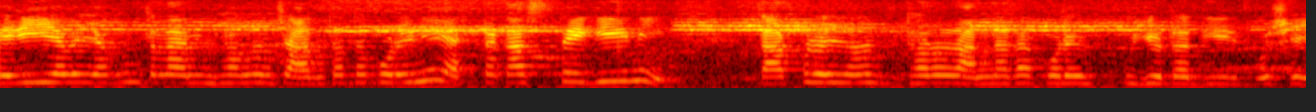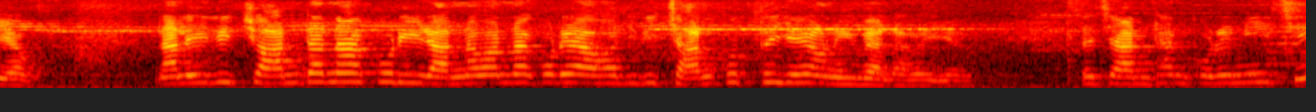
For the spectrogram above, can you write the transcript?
বেরিয়ে যাবে যখন, তাহলে আমি ভাবলাম চানটা তো করে নিই, একটা কাজ তো এগিয়ে নিই। তারপরে ধরো রান্নাটা করে পুজোটা দিয়ে বসে যাব। নাহলে যদি চানটা না করি, রান্নাবান্না করে আবার যদি চান করতে যাই, অনেক বেলা হয়ে যাবে। তো চান টান করে নিয়েছি।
